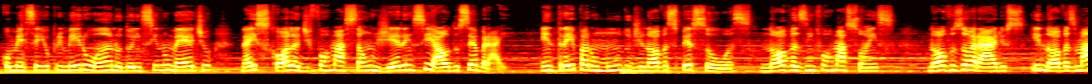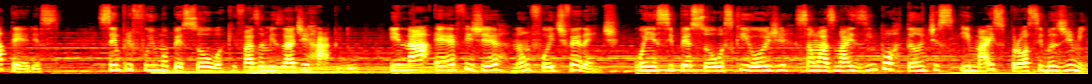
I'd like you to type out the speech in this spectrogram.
comecei o primeiro ano do ensino médio na Escola de Formação Gerencial do Sebrae. Entrei para um mundo de novas pessoas, novas informações, novos horários e novas matérias. Sempre fui uma pessoa que faz amizade rápido e na EFG não foi diferente. Conheci pessoas que hoje são as mais importantes e mais próximas de mim.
